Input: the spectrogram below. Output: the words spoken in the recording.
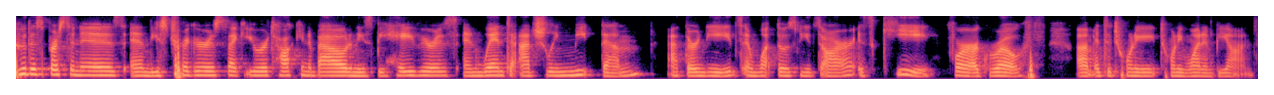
who this person is and these triggers like you were talking about and these behaviors and when to actually meet them at their needs and what those needs are is key for our growth um, into 2021 and beyond.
